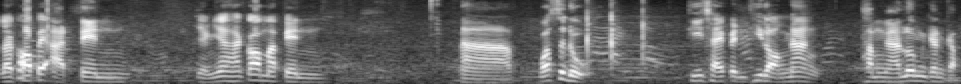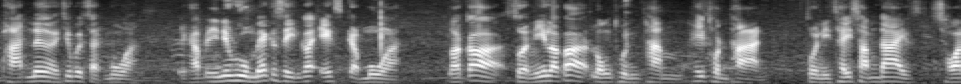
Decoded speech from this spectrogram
แล้วก็ไปอัดเป็นอย่างเงี้ยฮะก็มาเป็นวัสดุที่ใช้เป็นที่รองนั่ง ทำงานร่วมกันกับพาร์ทเนอร์ที่บริษัทมัวนะครับอันนี้รูมแมกซีนก็ X กับมัว แล้วก็ส่วนนี้เราก็ลงทุนทำให้ทนทาน ตัวนี้ใช้ซ้ำได้ช้อน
